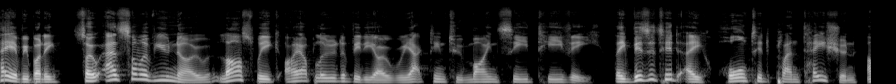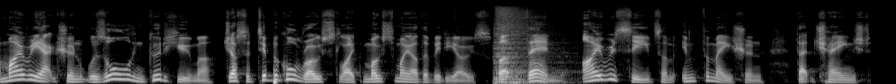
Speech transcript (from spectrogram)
Hey everybody. So, as some of you know, last week I uploaded a video reacting to Mindseed TV. They visited a haunted plantation, and my reaction was all in good humour, just a typical roast like most of my other videos. But then I received some information that changed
